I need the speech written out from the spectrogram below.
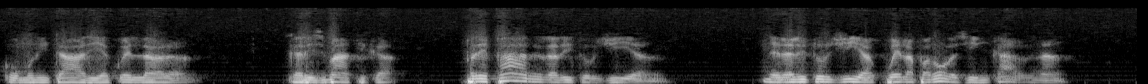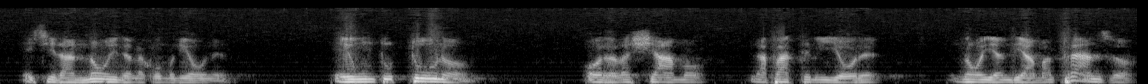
comunitaria, quella carismatica, prepara la liturgia. Nella liturgia quella parola si incarna e si dà a noi nella comunione. È un tutt'uno. Ora lasciamo la parte migliore. Noi andiamo al pranzo,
